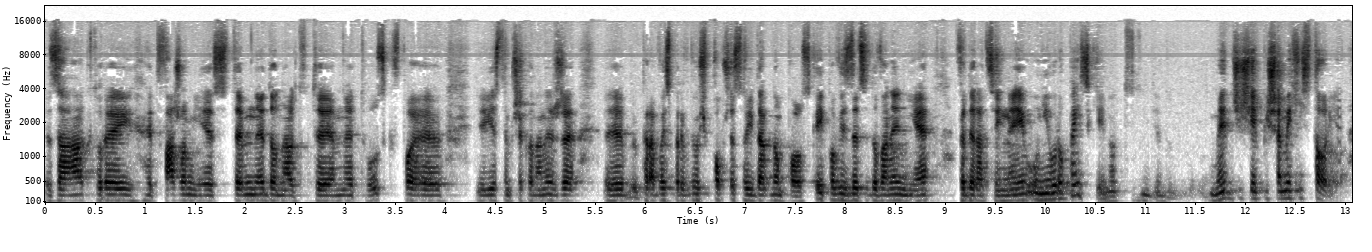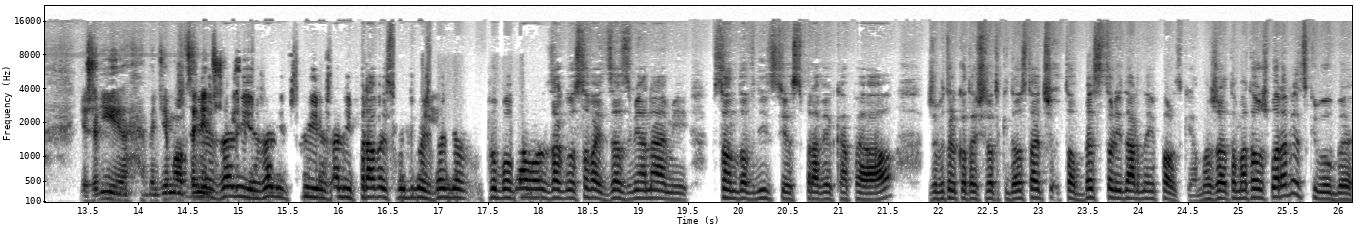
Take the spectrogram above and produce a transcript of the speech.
za której twarzą jest Donald Tusk. Jestem przekonany, że e, Prawo i Sprawiedliwość poprze Solidarną Polskę i powie zdecydowane nie federacyjnej Unii Europejskiej. No, my dzisiaj piszemy historię. Jeżeli będziemy oceniać. Jeżeli, jeżeli, czyli jeżeli Prawo i Sprawiedliwość będzie próbowało zagłosować za zmianami w sądownictwie w sprawie KPO, żeby tylko te środki dostać, to bez Solidarnej Polski. A może to Mateusz Morawiecki byłby,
